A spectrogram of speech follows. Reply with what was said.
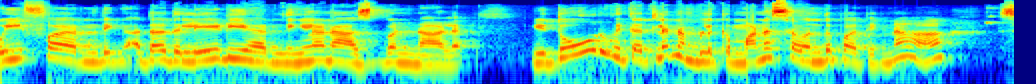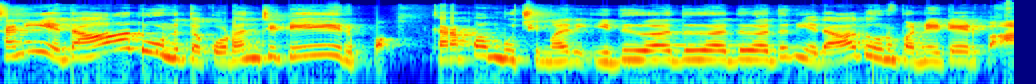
ஒய்ஃபாக இருந்தீங்க அதாவது லேடியாக இருந்தீங்களா நான் ஹஸ்பண்ட்னால ஏதோ ஒரு விதத்தில் நம்மளுக்கு மனசை வந்து பார்த்திங்கன்னா சனி ஏதாவது ஒன்றத்தை குடஞ்சிட்டே இருப்பான். கரப்பாம்பூச்சி மாதிரி இது அது அது அதுன்னு ஏதாவது ஒன்று பண்ணிகிட்டே இருப்பான்.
